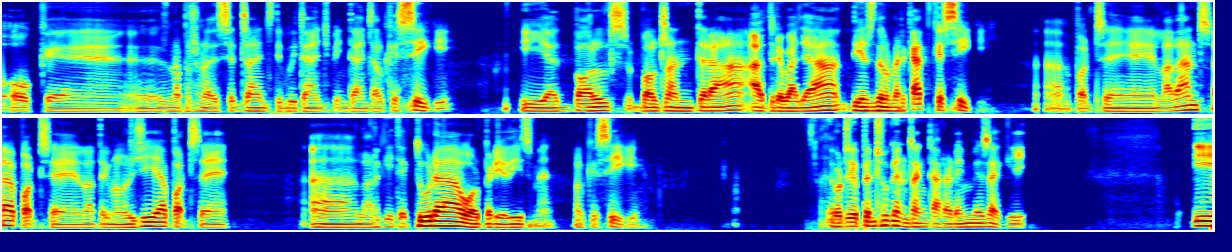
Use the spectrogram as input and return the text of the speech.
o que és una persona de 16 anys, 18 anys, 20 anys, el que sigui, i et vols, vols entrar a treballar dins del mercat que sigui. Uh, pot ser la dansa, pot ser la tecnologia, pot ser uh, l'arquitectura o el periodisme, el que sigui. Llavors jo penso que ens encararem més aquí. I,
